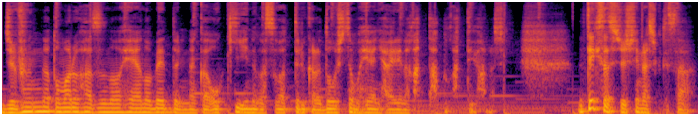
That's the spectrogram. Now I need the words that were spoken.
自分が泊まるはずの部屋のベッドになんか大きい犬が座ってるからどうしても部屋に入れなかったとかっていう話。テキサス出身らしくてさ、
